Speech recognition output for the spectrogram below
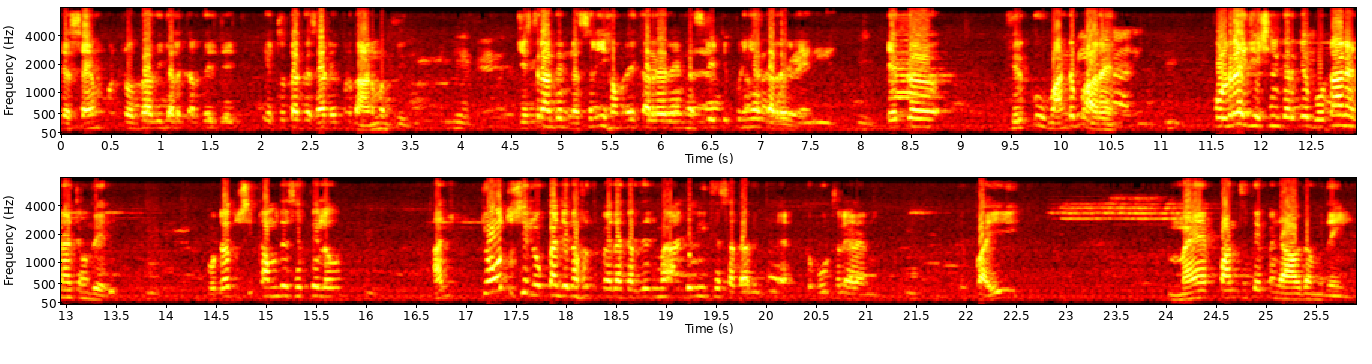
ਤੇ ਸੈਮ ਪਟੋਦਾ ਦੀ ਗੱਲ ਕਰਦੇ ਜੇ, ਇੱਥੋਂ ਤੱਕ ਸਾਡੇ ਪ੍ਰਧਾਨ ਮੰਤਰੀ ਦੀ ਜਿਸ ਤਰ੍ਹਾਂ ਦੇ ਨਸਲੀ ਹਮਲੇ ਕਰ ਰਹੇ ਨੇ, ਨਸਲੀ ਟਿੱਪਣੀਆਂ ਕਰ ਰਹੇ ਨੇ, ਇੱਕ ਫਿਰਕੂ ਵੰਡ ਪਾ ਰਹੇ ਨੇ। ਪੋਲਰਾਈਜੇਸ਼ਨ ਕਰਕੇ ਵੋਟਾਂ ਲੈਣਾ ਚਾਹੁੰਦੇ ਨੇ। ਵੋਟਾਂ ਤੁਸੀਂ ਕੰਮ ਦੇ ਸਿਰ ਤੇ ਲਓ। ਹਾਂਜੀ, ਕਿਉਂ ਤੁਸੀਂ ਲੋਕਾਂ 'ਚ ਨਫ਼ਰਤ ਪੈਦਾ ਕਰਦੇ ਜੀ ਮੈਂ ਅੱਜ ਵੀ ਇੱਥੇ ਸੱਦਾ ਦਿੱਤਾ ਹੈ, ਕਪੂਰਥਲੇ ਵਾਲਿਆਂ ਨੂੰ ਕਿ ਭਾਈ, ਮੈਂ ਪੰਥ ਤੇ ਪੰਜਾਬ ਦਾ ਮਦਈ ਹਾਂ।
